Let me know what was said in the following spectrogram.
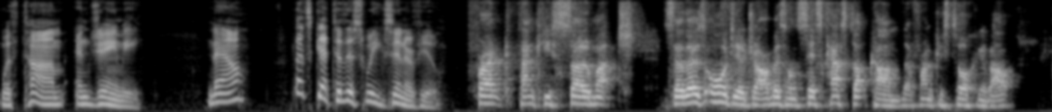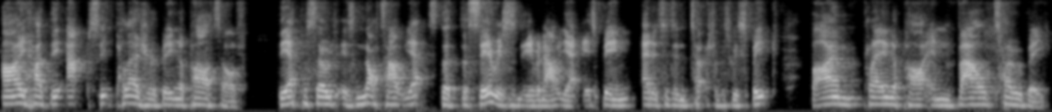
with Tom and Jamie. Now, let's get to this week's interview. Frank, thank you so much. So those audio dramas on syscast.com that Frank is talking about, I had the absolute pleasure of being a part of. The episode is not out yet. The, the series isn't even out yet. It's being edited and touched up as we speak. But I'm playing a part in Val Toby.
